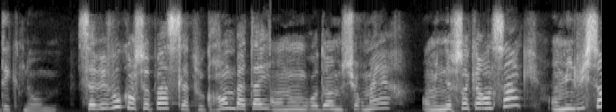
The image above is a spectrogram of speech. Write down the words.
des Gnomes. Savez-vous quand se passe la plus grande bataille en nombre d'hommes sur mer? En 1945 En 1800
